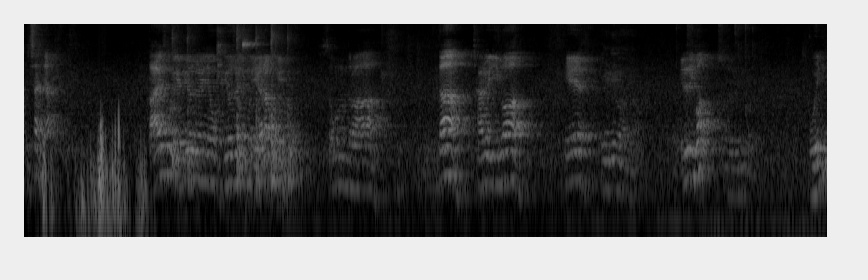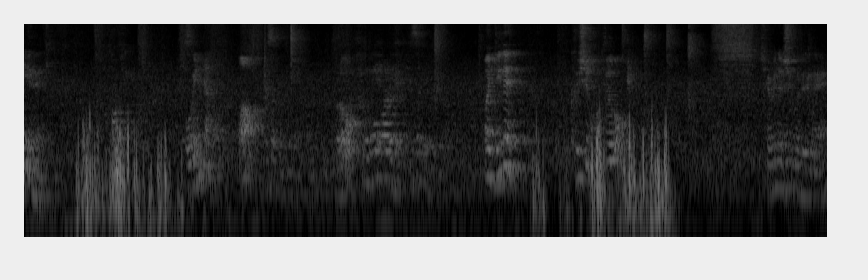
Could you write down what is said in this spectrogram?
그렇지 않냐? 나에서 왜 비워져 있냐고 비워져 있는 건 얘라고 써보는더라 그 다음 자료 2번 1 1, 2번이요. 1, 2번? 저 이거 뭐 있니 얘네? 뭐 있냐? 어? 뭐라고? 한국말로 했었거든요. 아니 니네 글씨 못 읽어? 재밌는 친구들이네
